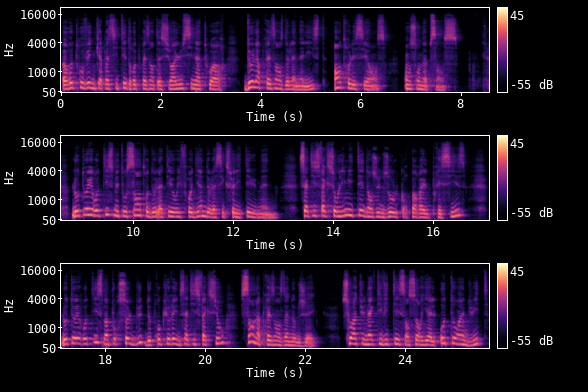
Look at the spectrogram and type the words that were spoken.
à retrouver une capacité de représentation hallucinatoire de la présence de l'analyste entre les séances en son absence. L'auto-érotisme est au centre de la théorie freudienne de la sexualité humaine. Satisfaction limitée dans une zone corporelle précise, l'auto-érotisme a pour seul but de procurer une satisfaction sans la présence d'un objet, soit une activité sensorielle auto-induite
